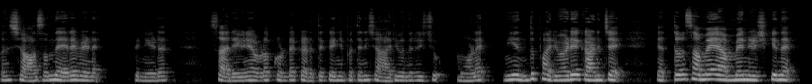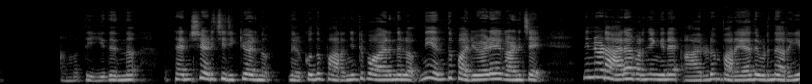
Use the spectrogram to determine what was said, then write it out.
ഒന്ന് ശ്വാസം നേരെ വീണേ. പിന്നീട് സരുവിനെ അവിടെ കൊണ്ട് കിടത്തി കഴിഞ്ഞപ്പോഴത്തേന് ശാരി വന്നിരിച്ചു. മോളെ നീ എന്ത് പരിപാടിയെ കാണിച്ചേ? എത്ര സമയം അമ്മ അന്വേഷിക്കുന്നേ? അമ്മ തീതെന്ന് ടെൻഷൻ അടിച്ചിരിക്കുമായിരുന്നു നിനക്കൊന്ന് പറഞ്ഞിട്ട് പോയായിരുന്നല്ലോ. നീ എന്ത് പരിപാടിയെ കാണിച്ചേ? നിന്നോട് ആരാ പറഞ്ഞിങ്ങനെ ആരോടും പറയാതെ ഇവിടുന്ന് ഇറങ്ങി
